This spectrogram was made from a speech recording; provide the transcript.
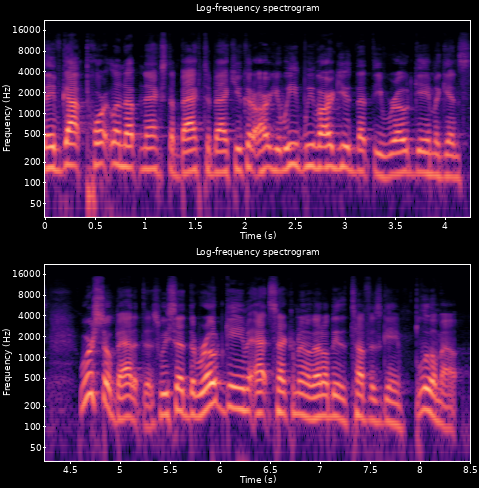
They've got Portland up next, a back to back. You could argue we we've argued that the road game against we're so bad at this. We said the road game at Sacramento that'll be the toughest game. Blew them out.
